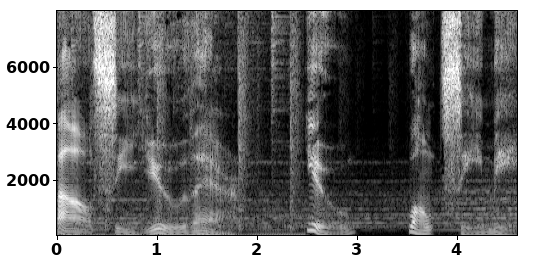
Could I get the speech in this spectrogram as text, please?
I'll see you there. You won't see me.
